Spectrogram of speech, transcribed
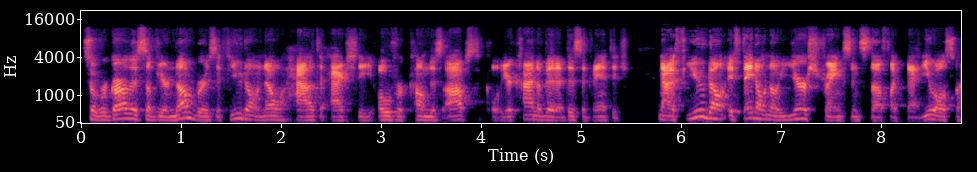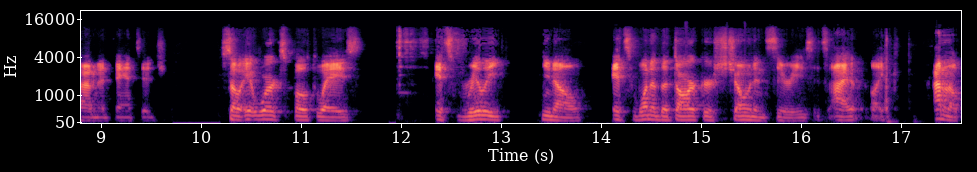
So regardless of your numbers, if you don't know how to actually overcome this obstacle, you're kind of at a disadvantage. Now, if you don't, if they don't know your strengths and stuff like that, you also have an advantage. So it works both ways. It's really, you know, it's one of the darker shonen series. It's I like I don't know.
